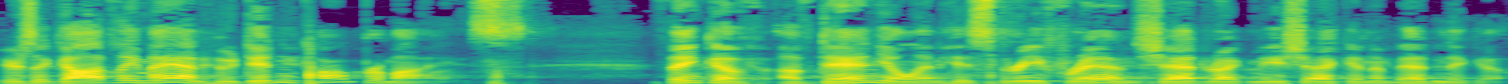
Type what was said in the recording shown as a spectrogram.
Here's a godly man who didn't compromise. Think of, of Daniel and his three friends, Shadrach, Meshach, and Abednego.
